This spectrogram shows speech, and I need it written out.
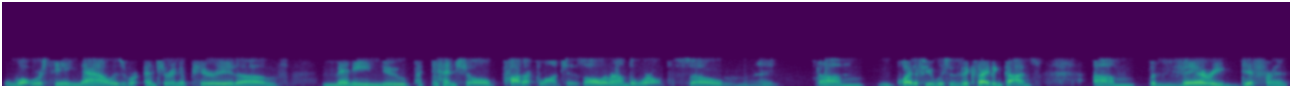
what we're seeing now is we're entering a period of many new potential product launches all around the world. So, right. um, quite a few, which is exciting times, um, but very different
